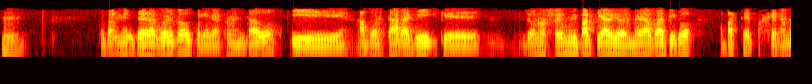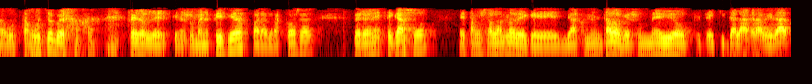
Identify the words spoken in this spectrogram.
Mm. Totalmente de acuerdo con lo que has comentado y aportar aquí que yo no soy muy partidario del medio acuático, aparte pues que no me gusta mucho, pero, pero le, tiene sus beneficios para otras cosas. Pero en este caso estamos hablando de que ya has comentado que es un medio que te quita la gravedad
